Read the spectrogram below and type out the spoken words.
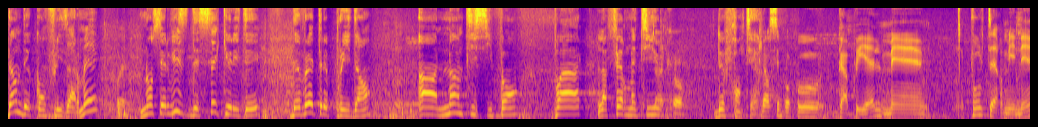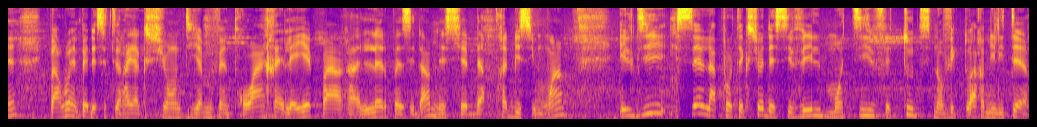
dans des conflits armés, Ouais. nos services de sécurité devraient être prudents en anticipant par la fermeture de frontières. Merci beaucoup, Gabriel. Mais pour terminer, parlons un peu de cette réaction d'IM23 relayée par leur président, M. Bertrand Bissimois. Il dit c'est la protection des civils motive toutes nos victoires militaires.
